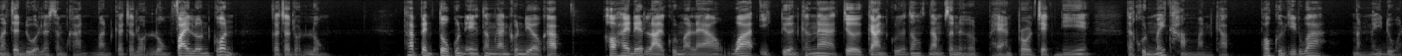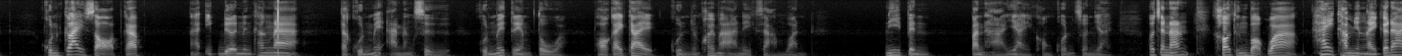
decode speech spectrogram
มันจะด่วนและสำคัญ มันก็จะลดลง ไฟลนก้นก็จะลดลง ถ้าเป็นตัวคุณเองทำงานคนเดียวครับเขาให้ deadline คุณมาแล้วว่าอีกเดือนข้างหน้าเจอกันคุณจะต้องนำเสนอแผนโปรเจกต์นี้ แต่คุณไม่ทำมันครับ เพราะคุณคิดว่ามันไม่ด่วน คุณใกล้สอบครับนะอีกเดือนหนึ่งข้างหน้า แต่คุณไม่อ่านหนังสือ คุณไม่เตรียมตัว พอใกล้ๆ คุณจึงค่อยมาอ่านอีก 3 วัน นี่เป็นปัญหาใหญ่ของคนส่วนใหญ่ เพราะฉะนั้นเขาถึงบอกว่าให้ทำยังไงก็ได้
